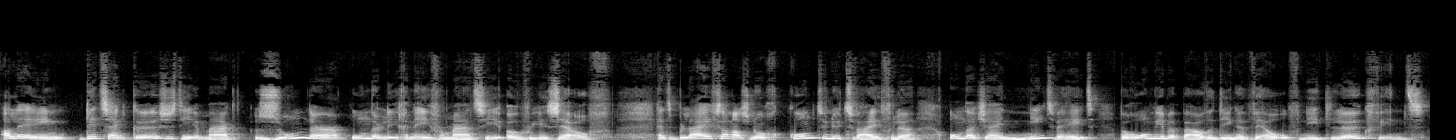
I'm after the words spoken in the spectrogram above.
Alleen, dit zijn keuzes die je maakt zonder onderliggende informatie over jezelf. Het blijft dan alsnog continu twijfelen, omdat jij niet weet waarom je bepaalde dingen wel of niet leuk vindt.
